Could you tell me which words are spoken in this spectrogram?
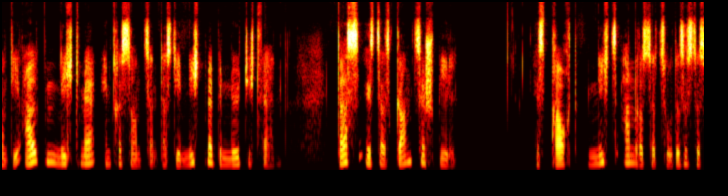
und die alten nicht mehr interessant sind, dass die nicht mehr benötigt werden. Das ist das ganze Spiel. Es braucht nichts anderes dazu. Das ist das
